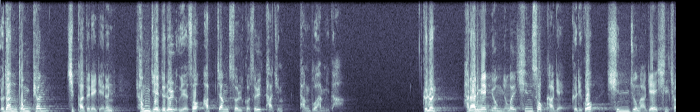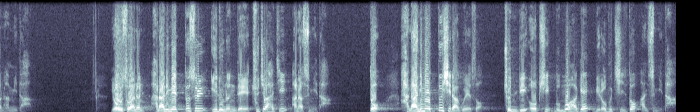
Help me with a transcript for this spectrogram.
요단 동편 지파들에게는 형제들을 위해서 앞장설 것을 다짐 당부합니다. 그는 하나님의 명령을 신속하게 그리고 신중하게 실천합니다. 여호수아는 하나님의 뜻을 이루는 데 주저하지 않았습니다. 또 하나님의 뜻이라고 해서 준비 없이 무모하게 밀어붙이지도 않습니다.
